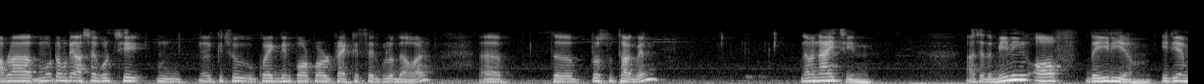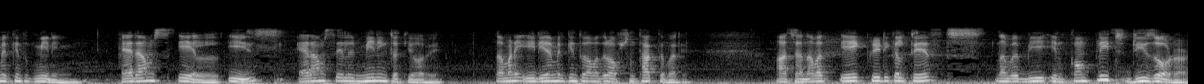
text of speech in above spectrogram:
আমরা মোটামুটি আশা করছি কিছু কয়েকদিন পর পর প্র্যাকটিস সেটগুলো দেওয়ার তো প্রস্তুত থাকবেন। নাম্বার নাইনটিন আচ্ছা the meaning of the idiom ইডিয়ামের কিন্তু meaning Adam's ale is Adam's ale এর মিনিংটা কী হবে? তার মানে ইডিয়ামের কিন্তু আমাদের অপশন থাকতে পারে। আচ্ছা number A critical test number B incomplete disorder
